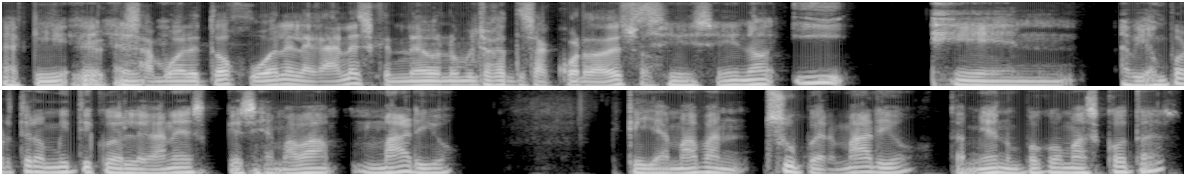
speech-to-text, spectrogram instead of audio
aquí el- Samuel Eto'o jugó en el Leganés, que no, no mucha gente se acuerda de eso. Sí, sí, no. Y en- había un portero mítico del Leganés que se llamaba Mario, que llamaban Super Mario, también un poco mascotas,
